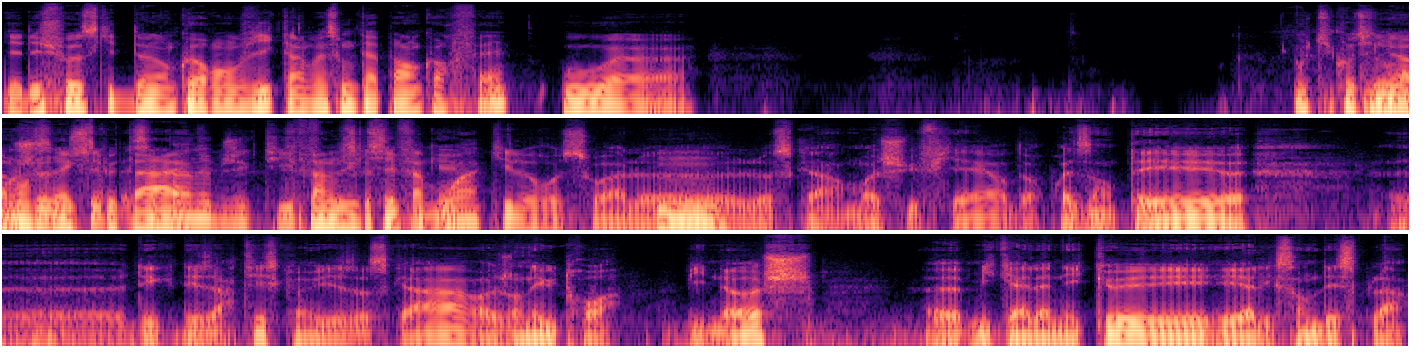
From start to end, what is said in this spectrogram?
il y a des choses qui te donnent encore envie, que t'as l'impression que t'as pas encore fait, ou euh, ou tu continues à avancer je- avec ce que pas- C'est pas un objectif, c'est pas un parce que objectif, c'est pas moi qui le reçois Hmm. l'Oscar. Moi, je suis fier de représenter euh, euh, des, des artistes qui ont eu des Oscars. J'en ai eu trois Binoche, euh, Michael Haneke et, et Alexandre Desplat.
